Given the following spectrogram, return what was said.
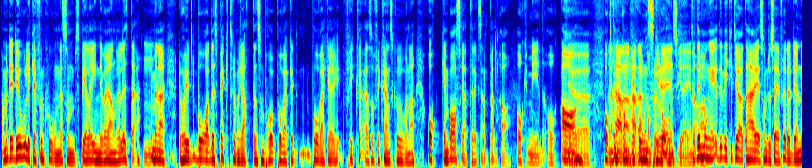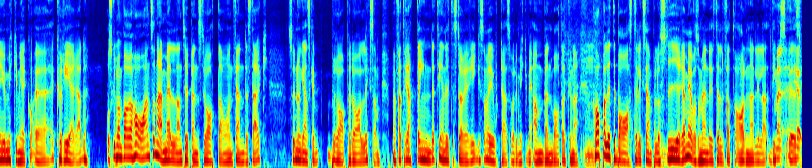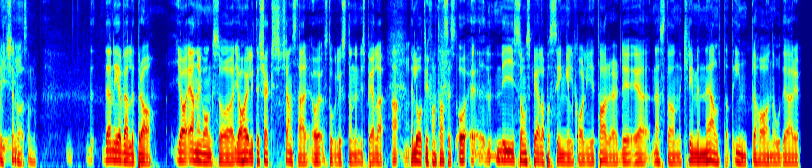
ja, men det, det är olika funktioner som spelar in i varandra lite. Mm. Jag menar, du har ju både spektrumratten som på, påverkar, påverkar frekven, alltså frekvenskurvorna och en basratt till exempel. Ja. Och mid och, Ja, eh, Och den, här kompressionsgrejen. Så det är många, vilket gör att det här, är, som du säger Fredrik, den är ju mycket mer eh, kurerad. Och skulle man bara ha en sån här mellan typ en strata och en Fender-stärk så är det nog ganska bra pedal liksom. Men för att ratta in det till en lite större rigg som vi har gjort här så var det mycket mer användbart att kunna Mm. kapa lite bas till exempel och styra med vad som händer istället för att ha den här lilla dips-switchen då. Som, Den är väldigt bra. Jag, än en gång så, jag har ju lite kökstjänst här och stod och lyssnade när ni spelar. ja. Mm. Det låter ju fantastiskt. Och eh, ni som spelar på singelcoil-gitarrer, det är nästan kriminellt att inte ha en ODR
